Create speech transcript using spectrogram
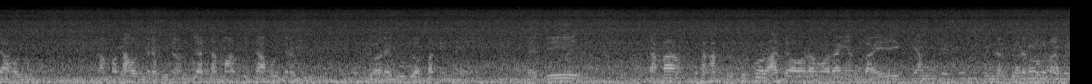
tahun sama tahun 2016 sama di tahun 2024 ini. Jadi Saka sangat bersyukur ada orang-orang yang baik yang benar-benar membantu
